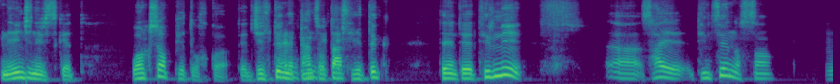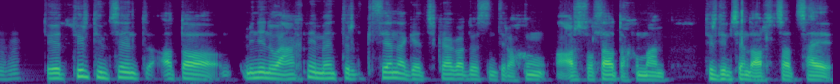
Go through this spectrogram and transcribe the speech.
engineers гэдэг workshop хийдэг байхгүй. Тэгээ жилдээ нэг ганц удаа л хийдэг. Тийм тэгээ тэрний сая тэмцээн болсон. Тэгээд тэр тэмцээнд одоо миний нөгөө анхны ментор Ксена гэж Чикагод байсан тэр охин Орос улаад охин маань тэр тэмцээнд оролцоод сая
